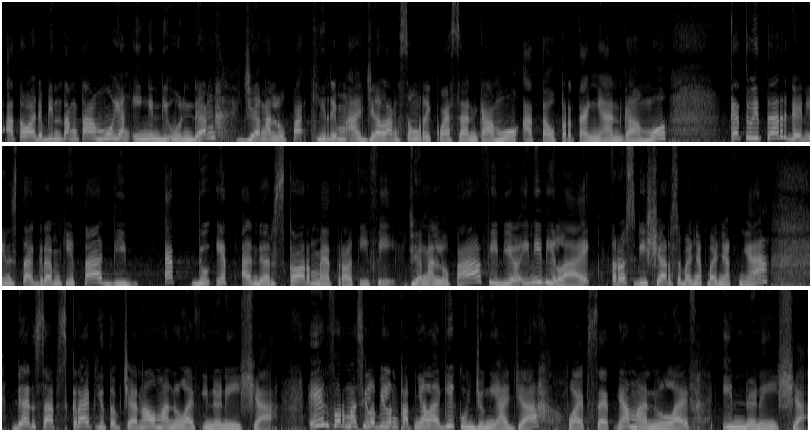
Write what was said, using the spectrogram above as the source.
atau ada bintang tamu yang ingin diundang, jangan lupa kirim aja langsung requestan kamu atau pertanyaan kamu ke Twitter dan Instagram kita di @duit underscore Metro TV. Jangan lupa video ini di like, terus di share sebanyak-banyaknya, dan subscribe YouTube channel Manulife Indonesia. Informasi lebih lengkapnya lagi kunjungi aja websitenya Manulife Indonesia.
